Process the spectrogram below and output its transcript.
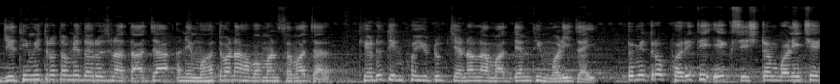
જેથી મિત્રો તમને દરરોજના તાજા અને મહત્વના હવામાન સમાચાર ખેડૂત ઇન્ફો યુટ્યુબ ચેનલના માધ્યમથી મળી જાય. તો મિત્રો, ફરીથી એક સિસ્ટમ બની છે,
